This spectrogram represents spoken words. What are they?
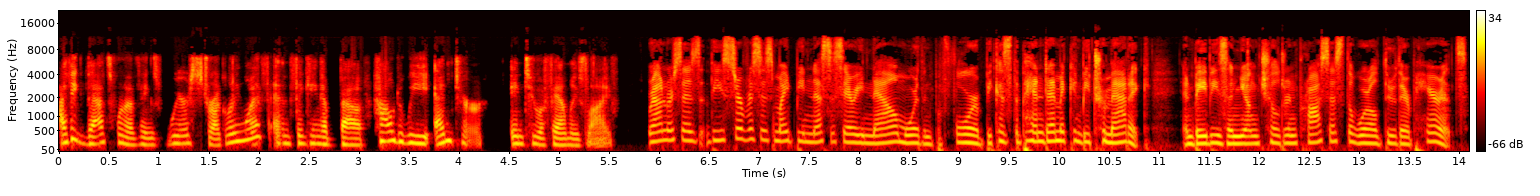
I think that's one of the things we're struggling with and thinking about how do we enter into a family's life. Rauner says these services might be necessary now more than before because the pandemic can be traumatic and babies and young children process the world through their parents.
